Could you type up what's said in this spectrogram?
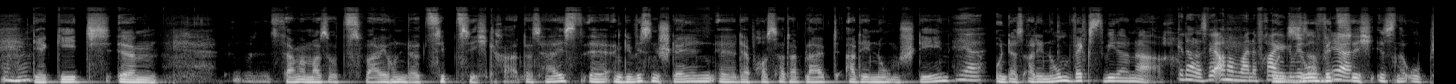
Mhm. Der geht... Ähm, sagen wir mal so 270 Grad. Das heißt, äh, an gewissen Stellen äh, der Prostata bleibt Adenom stehen Ja. und das Adenom wächst wieder nach. Genau, das wäre auch noch mal eine Frage Und gewesen. so witzig ist eine OP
